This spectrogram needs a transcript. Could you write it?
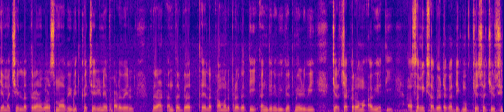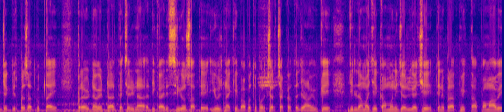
જેમાં છેલ્લા ત્રણ વર્ષમાં વિવિધ કચેરીને ફાળવેલ ગ્રાન્ટ અંતર્ગત થયેલા કામોની પ્રગતિ અંગેની વિગત મેળવી ચર્ચા કરવામાં આવી હતી. આ સમીક્ષા બેઠક અધિક મુખ્ય સચિવ શ્રી જગદીશ પ્રસાદ ગુપ્તાએ પ્રાઇવેટના વેટદાર કચેરીના અધિકારીશ્રીઓ સાથે યોજનાકીય બાબતો પર ચર્ચા કરતા જણાવ્યું કે જિલ્લામાં જે કામોની જરૂરિયાત છે તેને પ્રાથમિકતા આપવામાં આવે,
